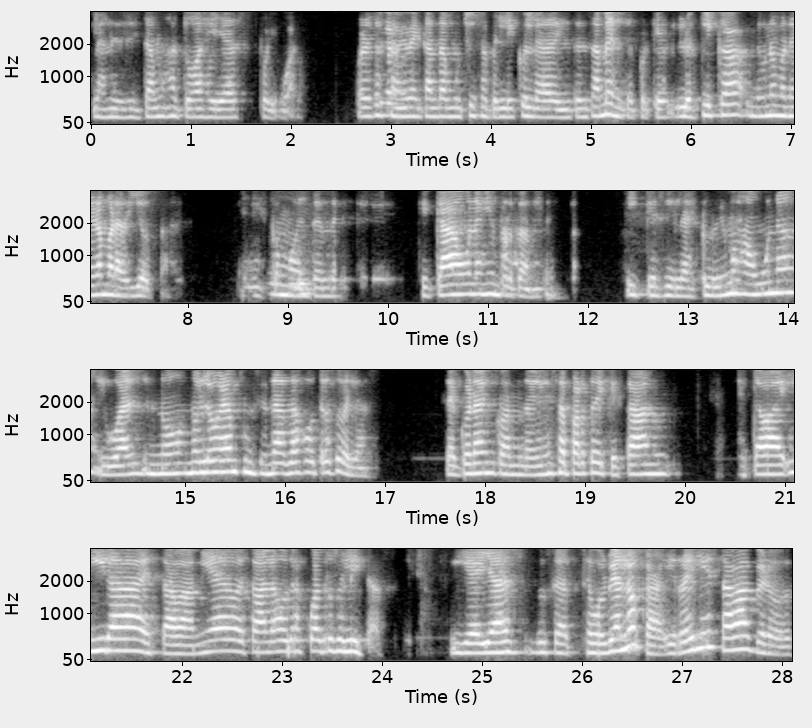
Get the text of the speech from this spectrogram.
las necesitamos a todas ellas por igual. Por eso es que a mí me encanta mucho esa película de Intensamente, porque lo explica de una manera maravillosa. Es como entender que cada una es importante y que si la excluimos a una, igual no, no logran funcionar las otras solas. ¿Se acuerdan cuando en esa parte de que estaban, estaba ira, estaba miedo, estaban las otras cuatro solitas? Y ellas, o sea, se volvían locas y Rayleigh estaba, pero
